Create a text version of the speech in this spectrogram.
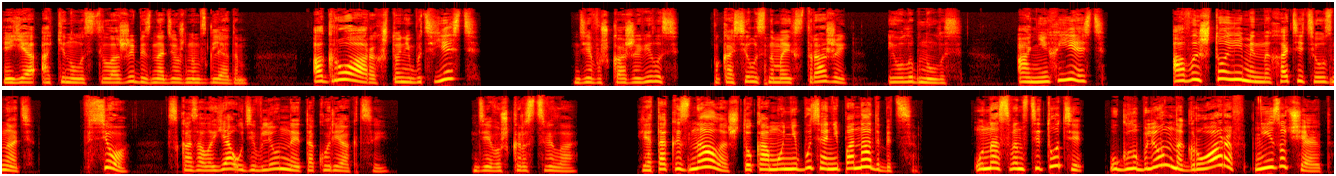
Я окинула стеллажи безнадежным взглядом. «О груарах что-нибудь есть?» Девушка оживилась, покосилась на моих стражей и улыбнулась. «О них есть. А вы что именно хотите узнать?» «Все», — сказала я, удивленная такой реакцией. Девушка расцвела. Я так и знала, что кому-нибудь они понадобятся. У нас в институте углубленно груаров не изучают.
